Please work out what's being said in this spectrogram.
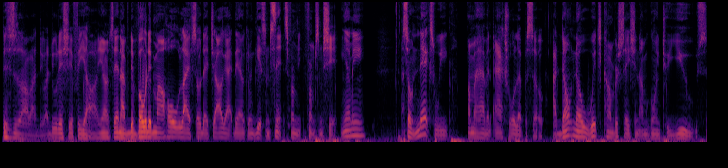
This is all I do. I do this shit for y'all. You know what I'm saying? I've devoted my whole life so that y'all goddamn can get some sense from from some shit. You know what I mean? So next week, I'm gonna have an actual episode. I don't know which conversation I'm going to use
